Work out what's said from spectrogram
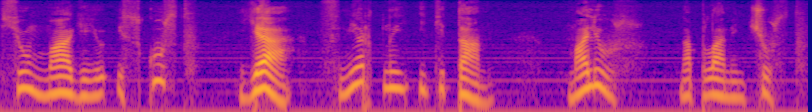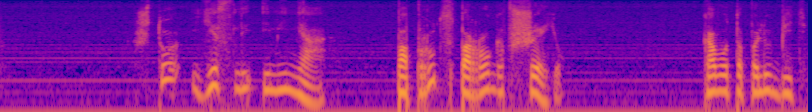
всю магию искусств, Я, смертный и титан, молюсь на пламень чувств. Что, если и меня попрут с порога в шею? Кого-то полюбить,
